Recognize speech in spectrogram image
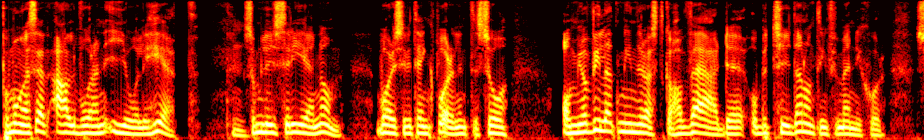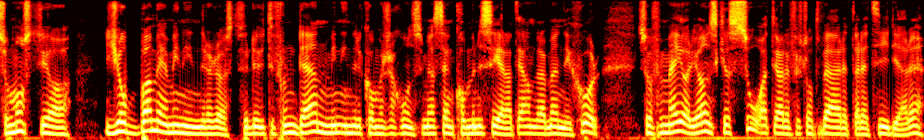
på många sätt, all våran ihålighet mm. som lyser igenom, vare sig vi tänker på det eller inte. Så om jag vill att min röst ska ha värde och betyda någonting för människor, så måste jag jobba med min inre röst, för det är utifrån den, min inre konversation, som jag sen kommunicerar till andra människor. Så för mig har jag önskar så att jag hade förstått värdet av det tidigare.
